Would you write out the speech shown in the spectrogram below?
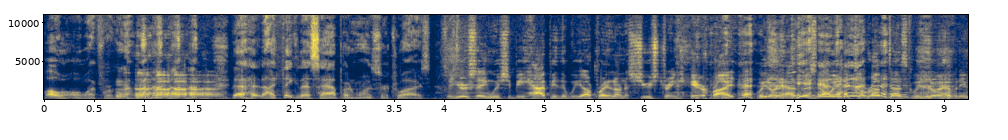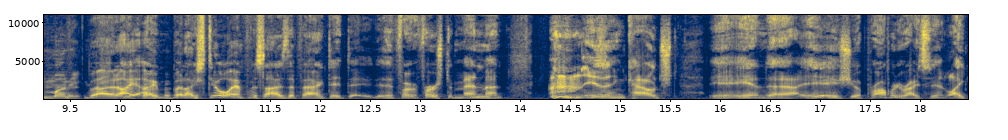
Oh, oh, I forgot. I think that's happened once or twice. So you're saying we should be happy that we operate on a shoestring here, right? We don't have there's no way to corrupt us. We don't have any money. But I, I but I still emphasize the fact that the First Amendment isn't couched in the issue of property rights, like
